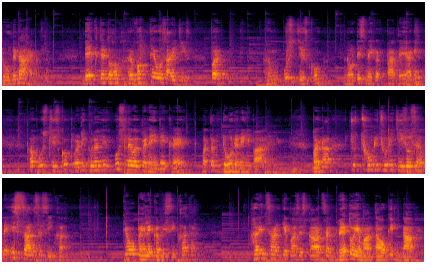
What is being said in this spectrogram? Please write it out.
ढूंढना है मतलब। देखते तो हम हर वक्त है वो सारी चीज़, पर हम उस चीज़ को नोटिस नहीं कर पाते, यानी हम उस चीज़ को पर्टिकुलरली उस लेवल पे नहीं देख रहे मतलब ढूंढ नहीं पा रहे। वरना जो छोटी छोटी चीज़ों से हमने इस साल से सीखा, क्या वो पहले कभी सीखा था? हर इंसान के पास इसका आंसर मैं तो ये मानता हूँ कि ना है।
